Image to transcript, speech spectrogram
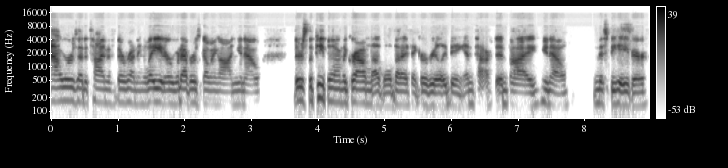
hours at a time if they're running late or whatever's going on. You know, there's the people on the ground level that I think are really being impacted by, you know, misbehavior.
